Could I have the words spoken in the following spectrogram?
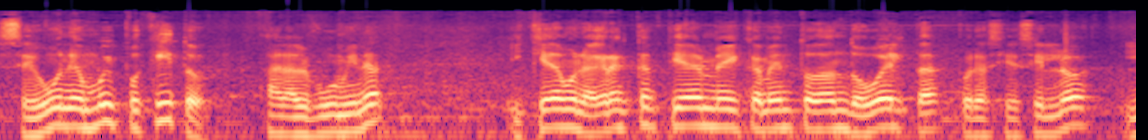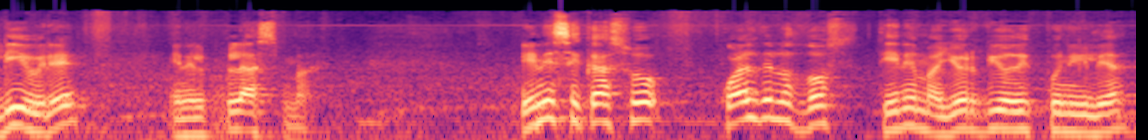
se unen muy poquito a la albúmina y queda una gran cantidad de medicamento dando vuelta, por así decirlo, libre en el plasma. En ese caso, ¿cuál de los dos tiene mayor biodisponibilidad?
